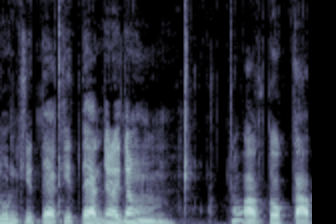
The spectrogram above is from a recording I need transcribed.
รุ่นกี่แตกกี่แตนจังไรจังอาอกตัวกลับ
